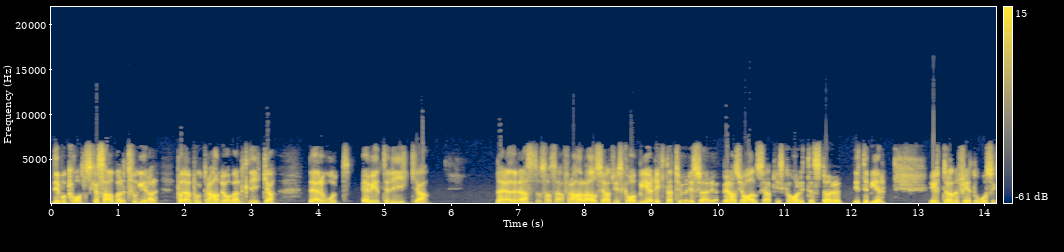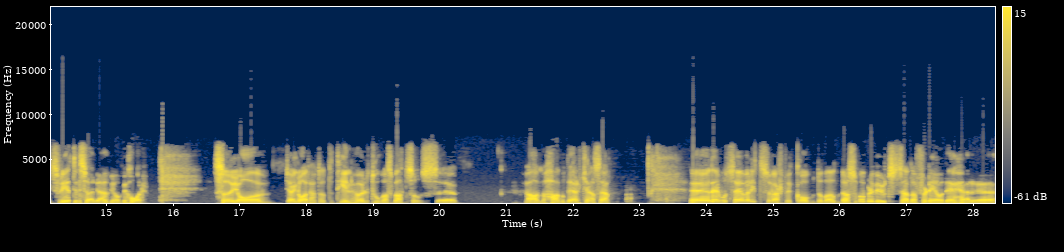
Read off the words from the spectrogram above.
demokratiska samhället fungerar. På den punkten är han och jag väldigt lika. Däremot är vi inte lika när det gäller resten så att säga. För han anser att vi ska ha mer diktatur i Sverige medan jag anser att vi ska ha lite större, lite mer yttrandefrihet och åsiktsfrihet i Sverige än vad vi har. Så jag, jag är glad att jag inte tillhör Thomas Mattssons eh, anhang där kan jag säga. Eh, däremot säger jag väl inte så värst mycket om de andra som har blivit utsedda för det och det här eh,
